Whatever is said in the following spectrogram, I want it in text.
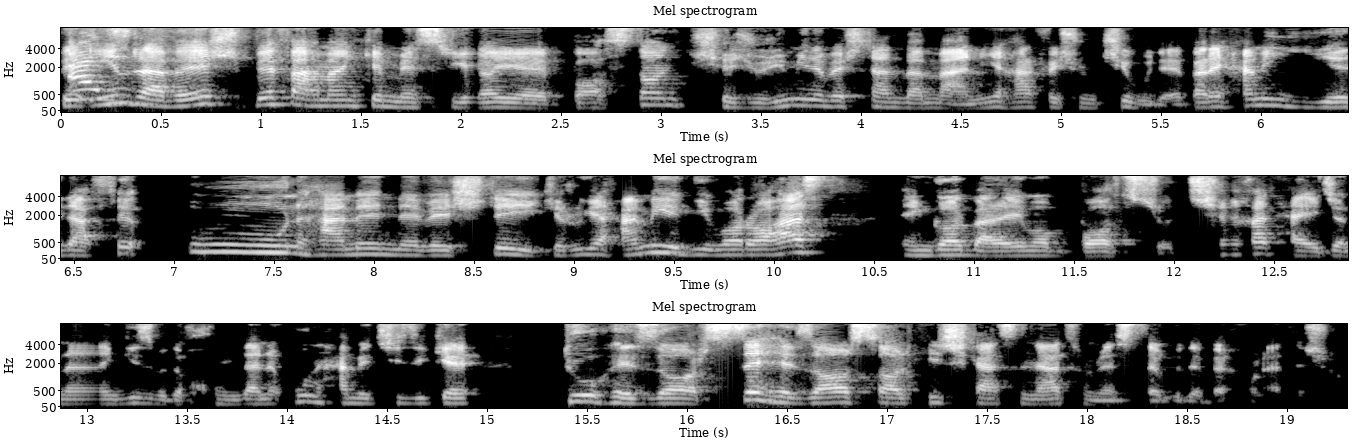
به این روش بفهمن که مصری های باستان چجوری می نوشتن و معنی حرفشون چی بوده. برای همین یه دفعه اون همه نوشته ای که روی همه دیوارا هست انگار برای ما باز شد. چقدر هیجان انگیز بوده خوندن اون همه چیزی که دو هزار سه هزار سال هیچ کس نتونسته بوده بخوندشون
